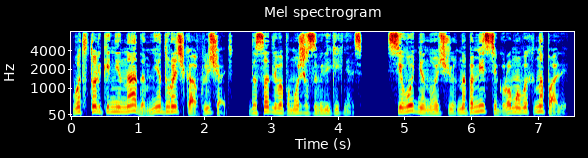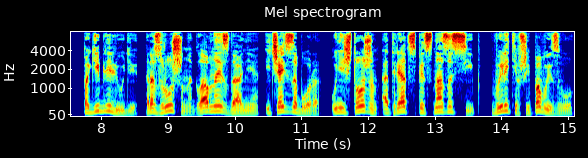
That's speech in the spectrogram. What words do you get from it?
«Вот только не надо мне дурачка включать», — досадливо поморщился великий князь. «Сегодня ночью на поместье Громовых напали. Погибли люди, разрушено главное здание и часть забора, уничтожен отряд спецназа СИП, вылетевший по вызову.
